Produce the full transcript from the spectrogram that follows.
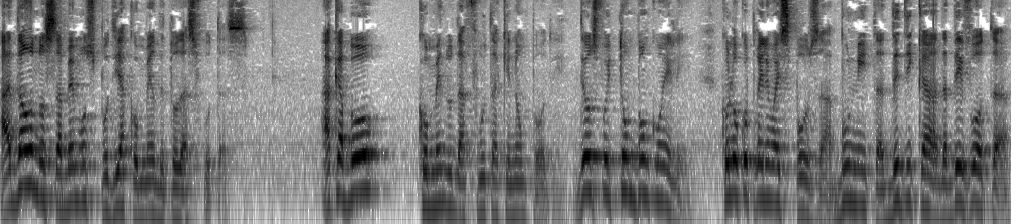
Adão, nós sabemos, podia comer de todas as frutas. Acabou comendo da fruta que não pode. Deus foi tão bom com ele. Colocou para ele uma esposa bonita, dedicada, devota.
